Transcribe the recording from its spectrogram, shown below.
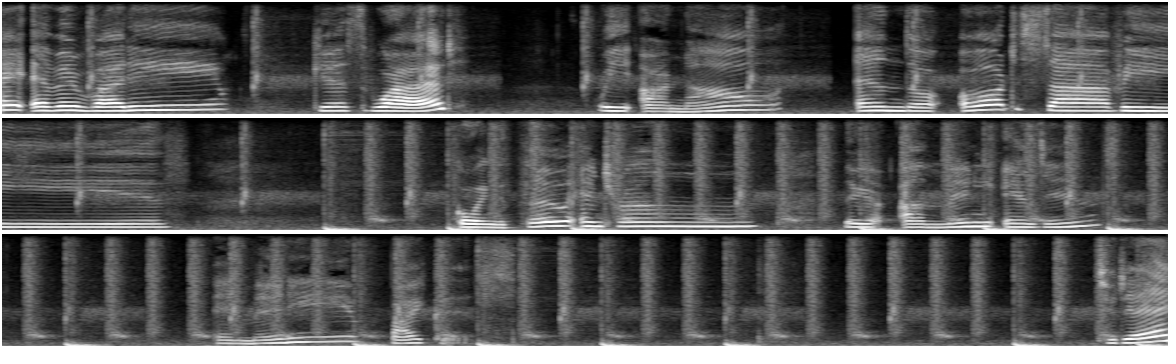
Hi everybody! Guess what? We are now in the old service. Going through entrance, there are many engines and many bikers. Today,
